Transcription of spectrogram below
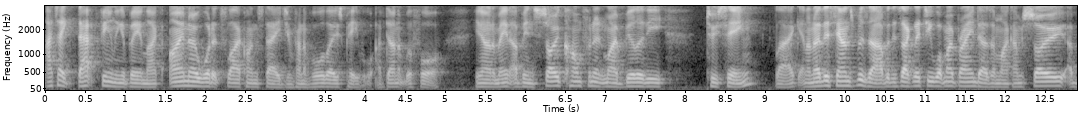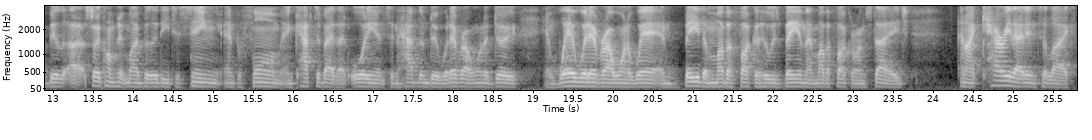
I take that feeling of being like I know what it's like on stage in front of all those people. I've done it before. You know what I mean? I've been so confident in my ability to sing like, and I know this sounds bizarre, but this is like literally what my brain does. I'm like, I'm so abil- uh, so confident my ability to sing and perform and captivate that audience and have them do whatever I want to do and wear whatever I want to wear and be the motherfucker who is being that motherfucker on stage. And I carry that into like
